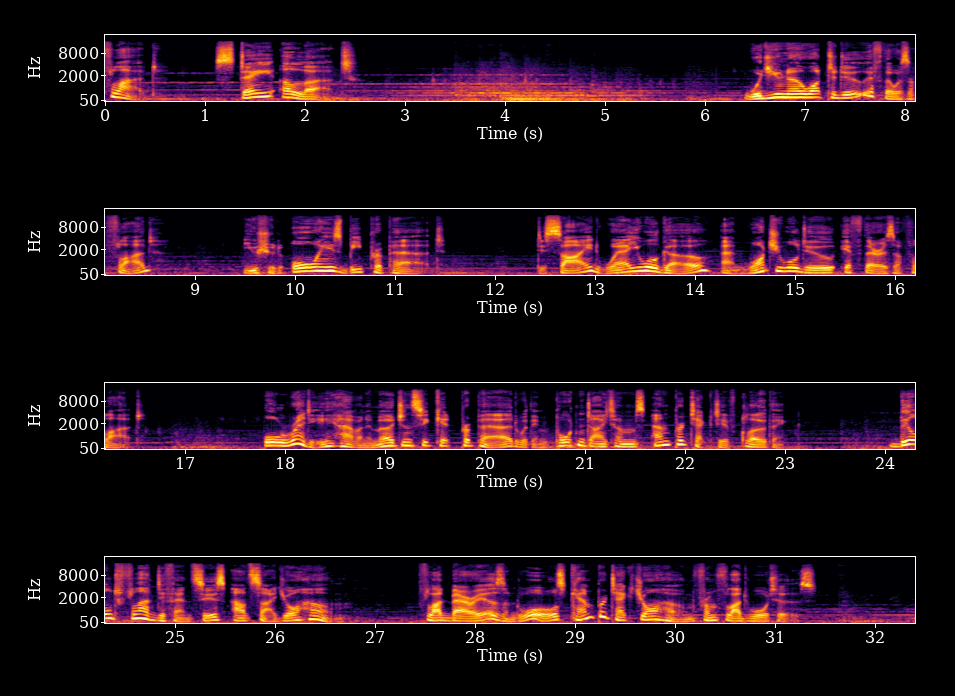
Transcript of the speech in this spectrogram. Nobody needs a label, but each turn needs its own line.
Flood. Stay alert. Would you know what to do if there was a flood? You should always be prepared. Decide where you will go and what you will do if there is a flood. Already have an emergency kit prepared with important items and protective clothing. Build flood defenses outside your home. Flood barriers and walls can protect your home from floodwaters.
